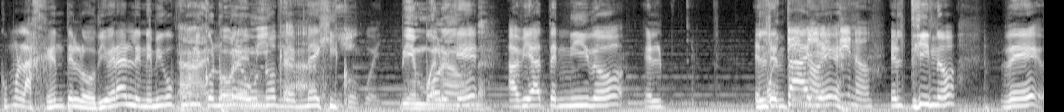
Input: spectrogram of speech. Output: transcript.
cómo la gente lo odió. Era el enemigo Ay, público número uno de. México, güey. Bien buena Porque onda. había tenido el, el El detalle, tino, el tino. el tino de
